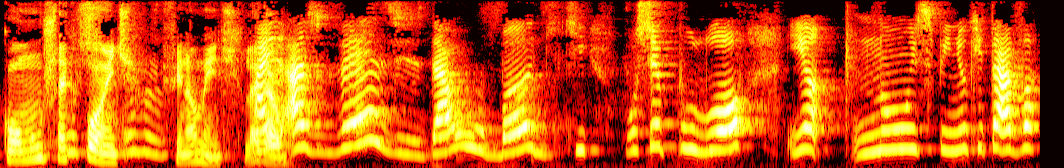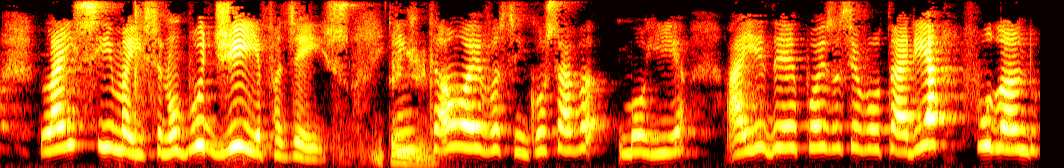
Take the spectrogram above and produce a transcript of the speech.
como um checkpoint, finalmente. Legal. Aí, às vezes, dá o bug que você pulou e, no espinho que tava lá em cima e você não podia fazer isso. Entendi. Então, aí você encostava, morria. Aí, depois você voltaria pulando,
